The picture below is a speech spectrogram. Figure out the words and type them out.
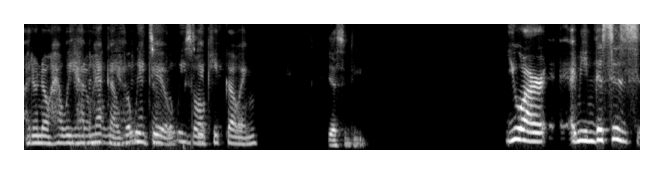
I don't know how we have an echo, we have but, we echo, but we do. so I'll keep going. Yes, indeed. You are, I mean, this is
